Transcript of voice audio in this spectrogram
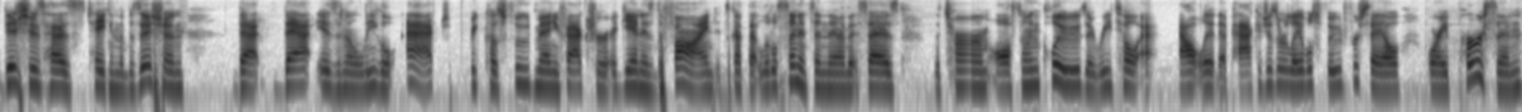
Dishes has taken the position that that is an illegal act because food manufacturer again is defined. It's got that little sentence in there that says the term also includes a retail outlet that packages or labels food for sale or a person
